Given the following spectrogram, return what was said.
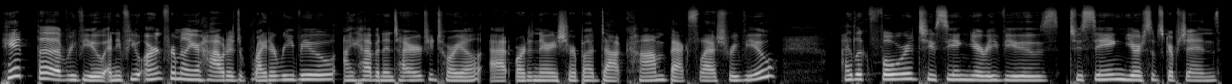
Hit the review. And if you aren't familiar how to write a review, I have an entire tutorial at ordinarysherpa.com backslash review. I look forward to seeing your reviews, to seeing your subscriptions,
